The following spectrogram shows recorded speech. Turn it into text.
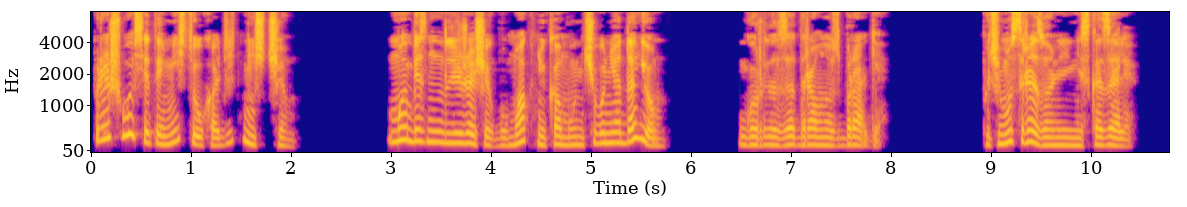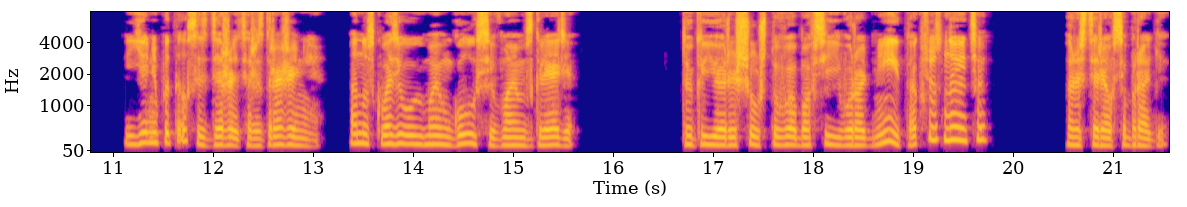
Пришлось этой мисте уходить ни с чем. Мы без надлежащих бумаг никому ничего не отдаем. Гордо задрал нос Браги. Почему сразу они не сказали? Я не пытался сдержать раздражение. Оно сквозило в моем голосе, в моем взгляде. «Так и я решил, что вы обо всей его родне и так все знаете», – растерялся Браги.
